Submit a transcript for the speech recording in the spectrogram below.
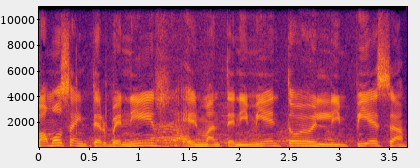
Vamos a intervenir en mantenimiento y limpieza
